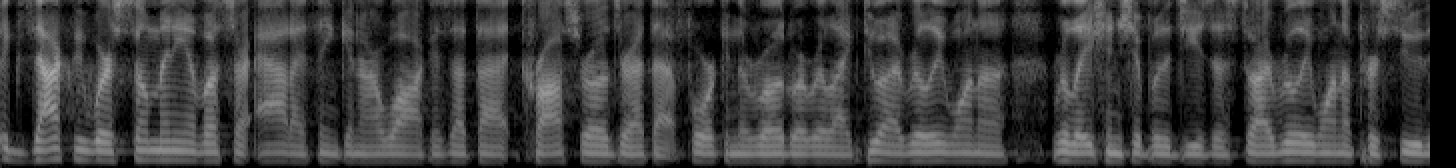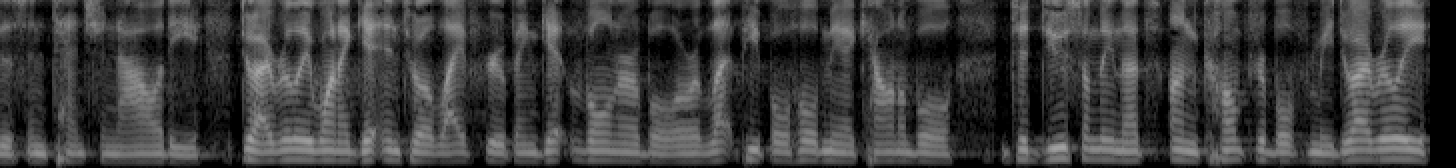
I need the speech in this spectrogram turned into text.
exactly where so many of us are at i think in our walk is at that crossroads or at that fork in the road where we're like do i really want a relationship with jesus? Do i really want to pursue this intentionality? Do i really want to get into a life group and get vulnerable or let people hold me accountable to do something that's uncomfortable for me? Do i really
